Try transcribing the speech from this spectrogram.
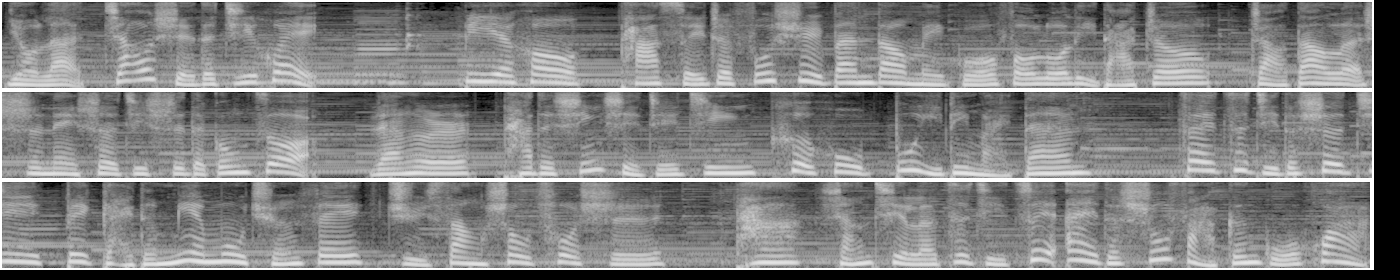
有了教学的机会。毕业后，他随着夫婿搬到美国佛罗里达州，找到了室内设计师的工作。然而，他的心血结晶，客户不一定买单。在自己的设计被改得面目全非、沮丧受挫时，他想起了自己最爱的书法跟国画，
